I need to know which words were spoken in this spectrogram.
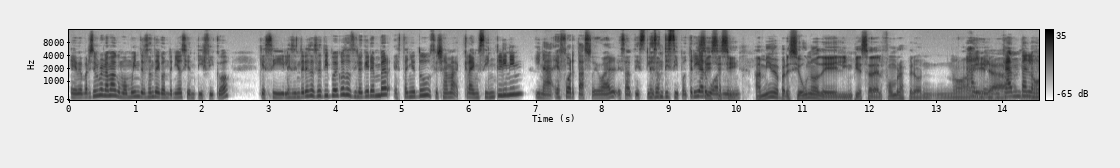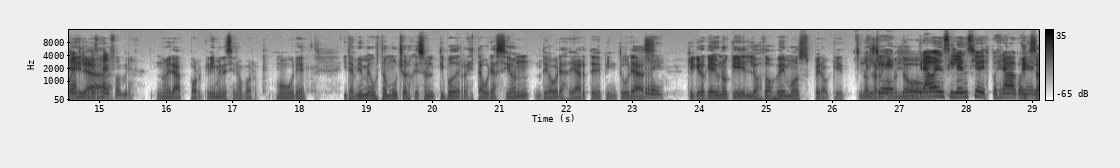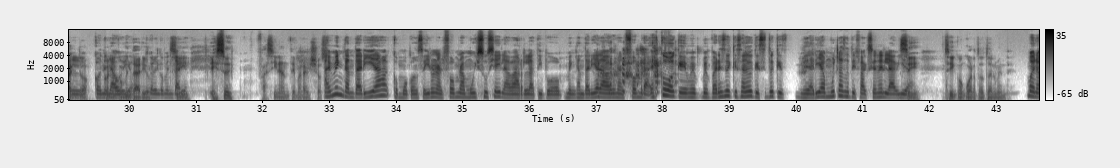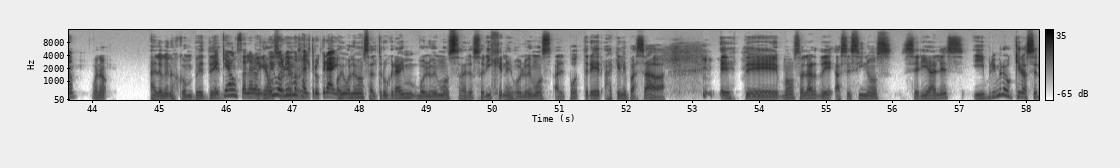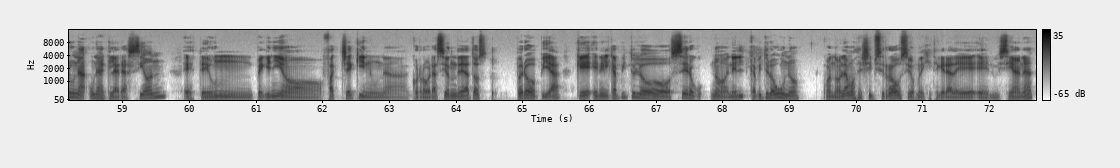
eh, me pareció un programa como muy interesante de contenido científico, que si les interesa ese tipo de cosas, si lo quieren ver, está en YouTube, se llama Crime Scene Cleaning, y nada, es fuertazo igual, les, les anticipo, trigger Sí, sí, warning. sí. A mí me pareció uno de limpieza de alfombras, pero no Ay, me era. encantan los no de las era- limpiezas de alfombras. No era por crímenes, sino por mugre. Y también me gustan mucho los que son el tipo de restauración de obras de arte, de pinturas. Re. Que creo que hay uno que los dos vemos, pero que nos el lo que recomendó. graba en silencio y después graba con, Exacto, el, con el audio, comentario. con el comentario. Sí. Eso es fascinante, maravilloso. A mí me encantaría como conseguir una alfombra muy sucia y lavarla, tipo, me encantaría lavar una alfombra. Es como que me, me parece que es algo que siento que me daría mucha satisfacción en la vida. Sí, sí, concuerdo totalmente. Bueno, Bueno, a lo que nos compete. ¿de qué vamos a hablar ¿De hoy? Hoy volvemos hoy? al True Crime. Hoy volvemos al True Crime, volvemos a los orígenes, volvemos al potrer. ¿A qué le pasaba? Este, vamos a hablar de asesinos seriales. Y primero quiero hacer una, una aclaración, este, un pequeño fact-checking, una corroboración de datos propia, que en el capítulo 0, no, en el capítulo 1, cuando hablamos de Gypsy Rose, y vos me dijiste que era de eh, Luisiana,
